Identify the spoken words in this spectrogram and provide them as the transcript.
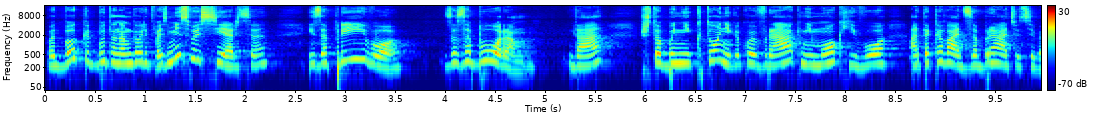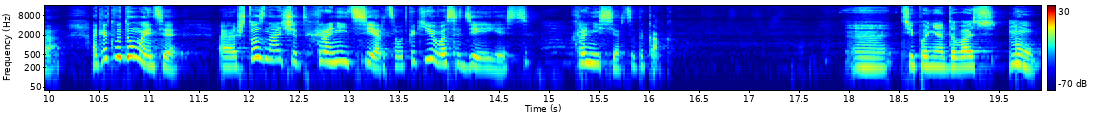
Вот Бог как будто нам говорит, возьми свое сердце и запри его за забором, да, чтобы никто, никакой враг не мог его атаковать, забрать у тебя. А как вы думаете, э, что значит хранить сердце? Вот какие у вас идеи есть? Храни сердце, это как? Э, типа не отдавать, ну,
